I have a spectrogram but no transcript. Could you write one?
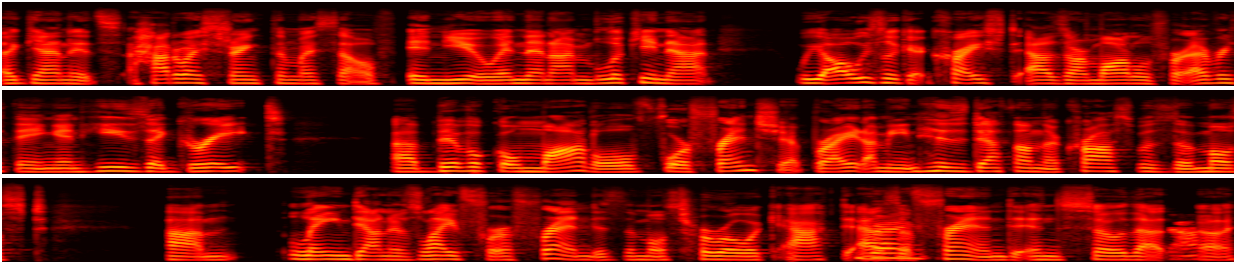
again. It's how do I strengthen myself in you? And then I'm looking at. We always look at Christ as our model for everything, and He's a great uh, biblical model for friendship, right? I mean, His death on the cross was the most um, laying down his life for a friend is the most heroic act as a friend and so that Yeah. uh,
